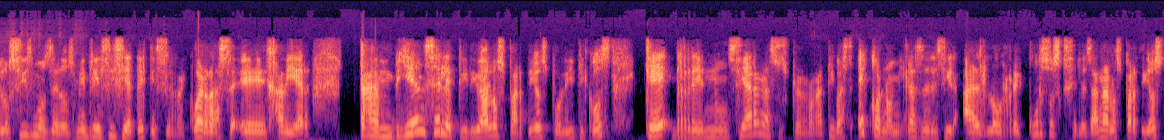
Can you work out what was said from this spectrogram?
los sismos de 2017, que si recuerdas, Javier, también se le pidió a los partidos políticos que renunciaran a sus prerrogativas económicas, es decir, a los recursos que se les dan a los partidos,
